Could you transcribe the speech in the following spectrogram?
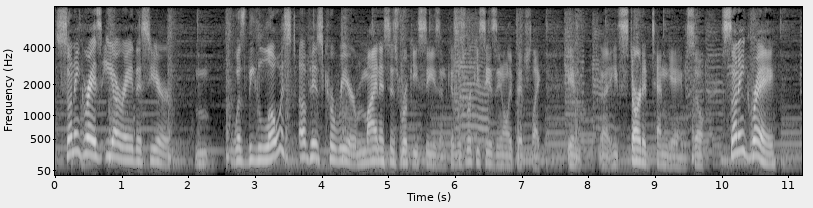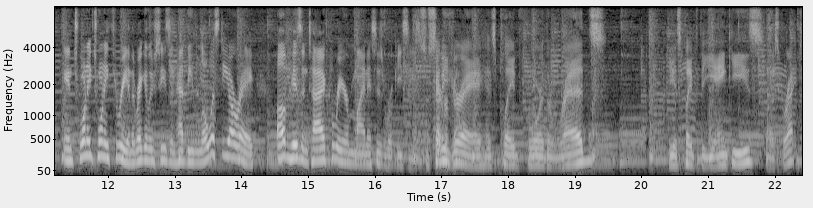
Sonny Gray's ERA this year was the lowest of his career minus his rookie season because his rookie season he only pitched like in uh, he started 10 games. So Sonny Gray in 2023 in the regular season had the lowest ERA of his entire career minus his rookie season. So Fair Sonny? Gray has played for the Reds. He has played for the Yankees, That is correct.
